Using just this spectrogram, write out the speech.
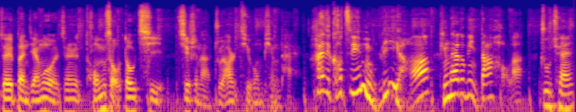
所以本节目真是童叟都欺，其实呢，主要是提供平台，还得靠自己努力呀、啊！平台都给你搭好了，猪圈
